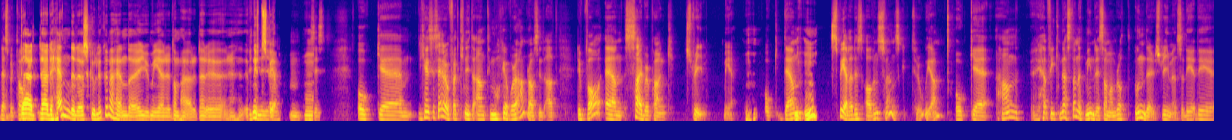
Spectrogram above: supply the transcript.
respektabelt. där, där det händer, där det skulle kunna hända, är ju mer de här där det är ett Lite nytt nya- spel. Mm, Mm. Precis. Och eh, vi kanske ska säga då för att knyta an till många av våra andra avsnitt att det var en Cyberpunk-stream med. Och den Mm. spelades av en svensk, tror jag. Och eh, han jag fick nästan ett mindre sammanbrott under streamen. Så det, det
